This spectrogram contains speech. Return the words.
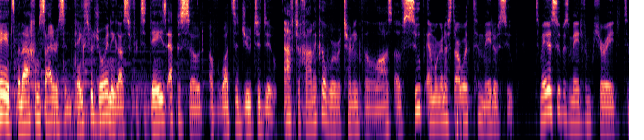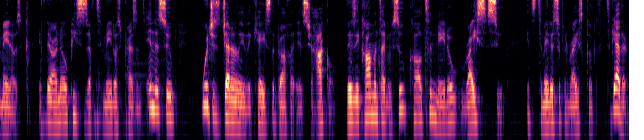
Hey, it's Menachem Siderson. Thanks for joining us for today's episode of What's a Jew to Do. After Hanukkah, we're returning to the laws of soup, and we're going to start with tomato soup. Tomato soup is made from pureed tomatoes. If there are no pieces of tomatoes present in the soup, which is generally the case, the bracha is shehakol. There's a common type of soup called tomato rice soup. It's tomato soup and rice cooked together.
